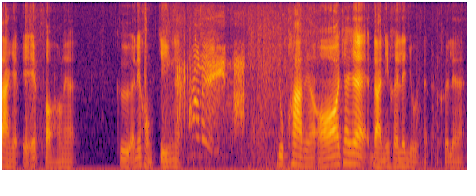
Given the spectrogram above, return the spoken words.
ต่างจาก AF2 เนี่ย คืออันนี้ของจริงอะ่ะดูภาพเนี่ยอ๋อ ใช่ใช่ด่านนี้เคยเล่นอยู่ เคยเล่นนะ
